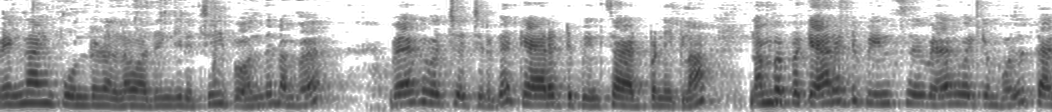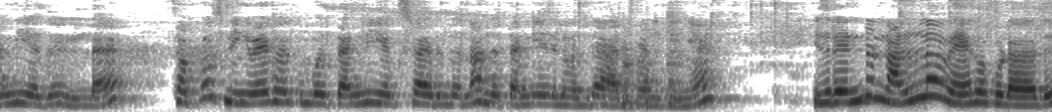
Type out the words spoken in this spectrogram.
வெங்காயம் பூண்டு நல்லா வதங்கிடுச்சு. இப்போ வந்து நம்ம வேக வச்சு வச்சுருக்க கேரட்டு பீன்ஸை ஆட் பண்ணிக்கலாம். நம்ம இப்போ கேரட்டு பீன்ஸு வேக வைக்கும்போது தண்ணி எதுவும் இல்லை. சப்போஸ் நீங்கள் வேக வைக்கும்போது தண்ணி எக்ஸ்ட்ரா இருந்ததுன்னா அந்த தண்ணி இதில் வந்து ஆட் பண்ணிக்கிங்க. இது ரெண்டும் நல்லா வேகக்கூடாது.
